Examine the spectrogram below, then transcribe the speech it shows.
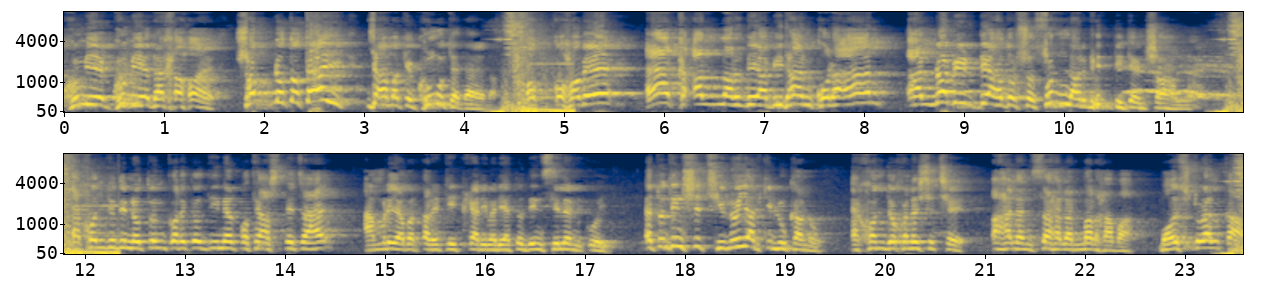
ঘুমিয়ে ঘুমিয়ে দেখা হয়। স্বপ্ন তো তাই যা আমাকে ঘুমুতে দেয় না। অক্ষ হবে এক আল্লাহর দেয়া বিধান কোরআন আর নবীর দেয়া আদর্শ সুন্নার ভিত্তিতে ইনশাআল্লাহ। এখন যদি নতুন করে কেউ দিনের পথে আসতে চায়, আমরাই আবার তারে টিটকারি মারি, এতদিন ছিলেন কই? এতদিন সে ছিলই আর কি লুকানো। এখন যখন এসেছে, আহলান সাহলান মারহাবা মোস্ট ওয়েলকাম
